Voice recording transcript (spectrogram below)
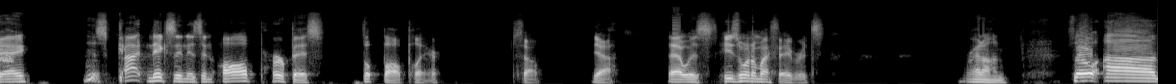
Okay. Scott Nixon is an all purpose football player. So, yeah, that was, he's one of my favorites. Right on. So uh,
